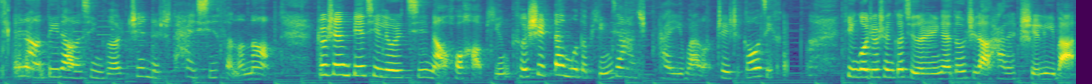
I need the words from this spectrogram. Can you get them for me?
谦让低调的性格真的是太吸粉了呢。周深憋气六十七秒获好评，可是弹幕的评价却太意外了，这是高级黑。听过周深歌曲的人应该都知道他的实力吧？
